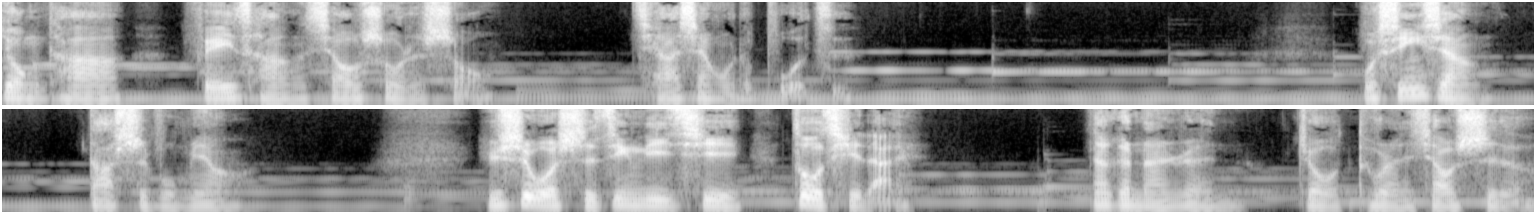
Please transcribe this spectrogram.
用他非常消瘦的手掐向我的脖子。我心想，大事不妙，于是我使尽力气坐起来，那个男人就突然消失了。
